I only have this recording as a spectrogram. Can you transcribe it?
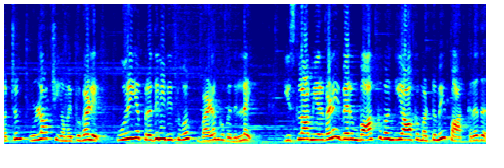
மற்றும் உள்ளாட்சி அமைப்புகளில் உரிய பிரதிநிதித்துவம் வழங்குவதில்லை. இஸ்லாமியர்களை வெறும் வாக்கு வங்கியாக மட்டுமே பார்க்கிறது.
